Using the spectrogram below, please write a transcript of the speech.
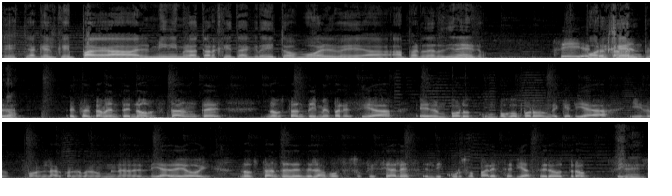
este, aquel que paga el mínimo la tarjeta de crédito vuelve a, a perder dinero. Sí, Por exactamente. ejemplo. Exactamente. No obstante, no obstante, y me parecía es un, por- un poco por donde quería ir con la, con la columna del día de hoy. No obstante, desde las voces oficiales el discurso parecería ser otro. ¿sí? Sí.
